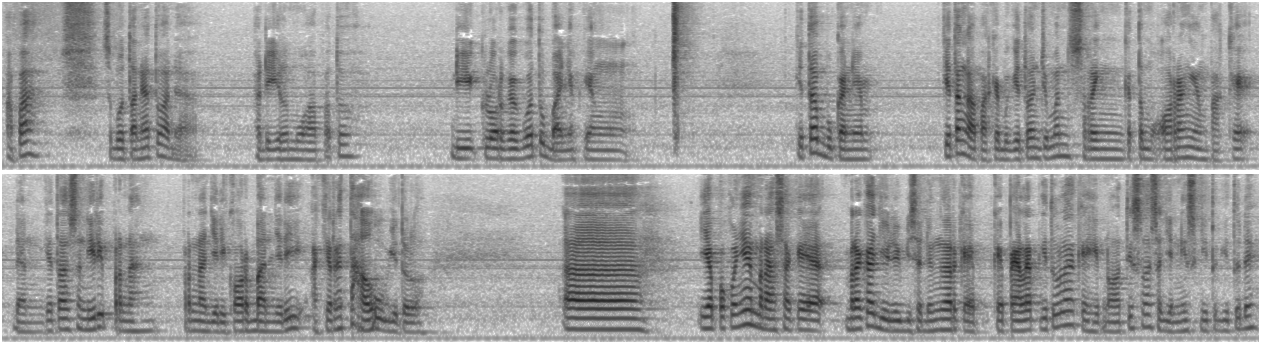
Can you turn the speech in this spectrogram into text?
apa sebutannya tuh ada ada ilmu apa tuh? Di keluarga gue tuh banyak yang kita bukannya kita nggak pakai begituan cuman sering ketemu orang yang pakai dan kita sendiri pernah pernah jadi korban jadi akhirnya tahu gitu loh. Uh, ya pokoknya merasa kayak mereka jadi bisa dengar kayak kayak pelet gitulah kayak hipnotis lah sejenis gitu gitu deh.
